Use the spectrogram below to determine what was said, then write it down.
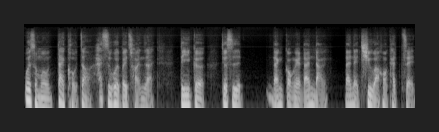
为什么戴口罩还是会被传染？第一个就是咱讲的咱人咱的手啊吼较窄。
